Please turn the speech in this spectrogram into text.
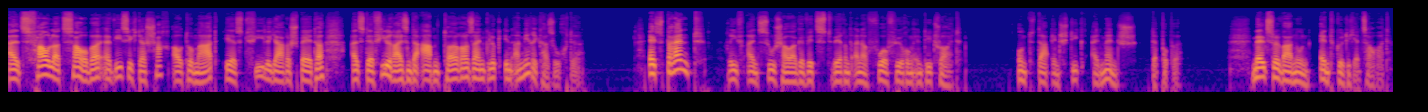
Als fauler Zauber erwies sich der Schachautomat erst viele Jahre später, als der vielreisende Abenteurer sein Glück in Amerika suchte. Es brennt, rief ein Zuschauer gewitzt während einer Vorführung in Detroit. Und da entstieg ein Mensch der Puppe. Melzel war nun endgültig entzaubert.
